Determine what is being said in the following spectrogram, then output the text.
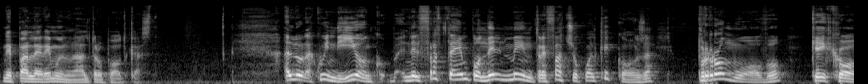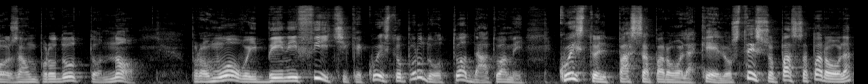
ne parleremo in un altro podcast. Allora, quindi io nel frattempo, nel mentre faccio qualche cosa, promuovo che cosa? Un prodotto? No. Promuovo i benefici che questo prodotto ha dato a me. Questo è il passaparola, che è lo stesso passaparola,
